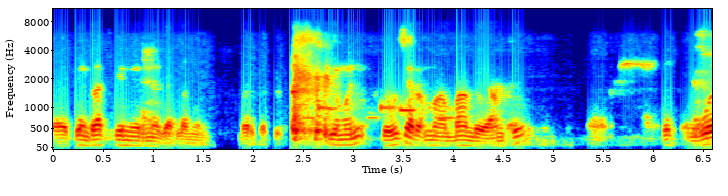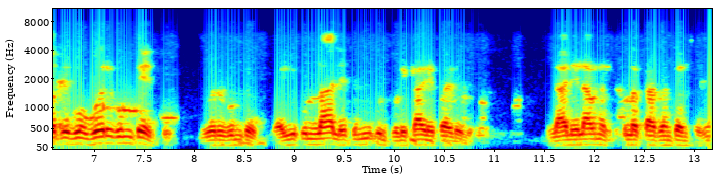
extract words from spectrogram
त्यांनी राजकीय निर्णय घेतला म्हणून भरकटलं. ते म्हणे हुशार बांधव आमचे. वर वर गुमटे आहेत ते. वर गुमटे आहेत. इकडून लाल आहे तर इकडून थोडे काळे पाडे लाली लावण्यात तुला कारण त्यांचं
